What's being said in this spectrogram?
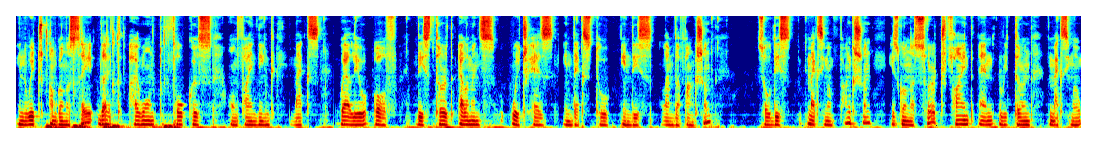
in which I'm gonna say that I want to focus on finding max value of this third elements which has index 2 in this lambda function. So this maximum function is gonna search, find and return maximum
